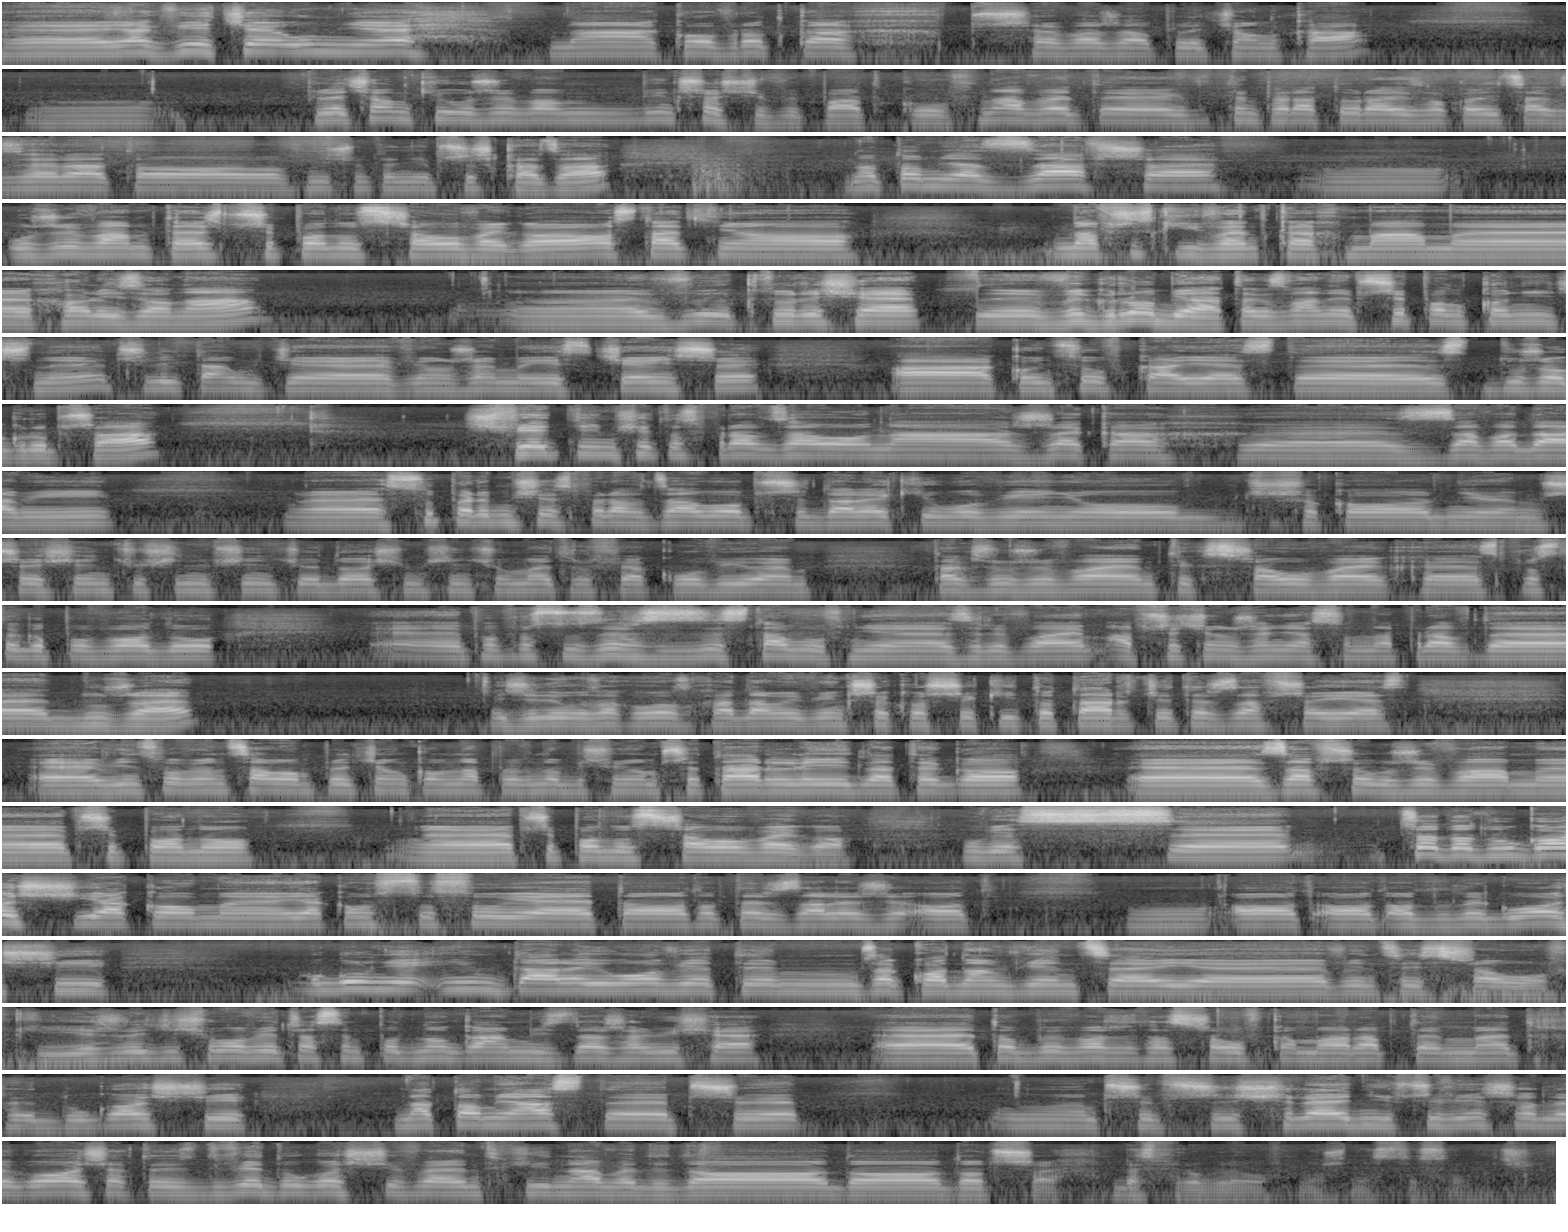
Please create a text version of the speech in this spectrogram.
E, Jak wiecie, u mnie na kołowrotkach przeważa plecionka. Mm, Plecionki używam w większości wypadków. Nawet e, gdy temperatura jest w okolicach zera, to w niczym to nie przeszkadza. Natomiast zawsze mm, używam też przyponu strzałowego. Ostatnio na wszystkich wędkach mam e, Horizona, który się wygrubia, tak zwany przypon koniczny, czyli tam, gdzie wiążemy jest cieńszy, a końcówka jest, e, jest dużo grubsza. Świetnie mi się to sprawdzało na rzekach e, z zawadami. E, Super mi się sprawdzało przy dalekim łowieniu, gdzieś około, nie wiem, 60, 70 do 80 metrów jak łowiłem. Także używałem tych strzałówek z prostego powodu. Po prostu ze zestawów nie zrywałem, a przeciążenia są naprawdę duże. Jeżeli zakładamy większe koszyki, to tarcie też zawsze jest. E, Więc łowiąc całą plecionką na pewno byśmy ją przetarli, dlatego e, zawsze używam e, przyponu, przyponu strzałowego. Mówię, co do długości, jaką, jaką stosuję, to, to też zależy od, mm, od, od, od odległości. Ogólnie im dalej łowię, tym zakładam więcej, więcej strzałówki. Jeżeli gdzieś łowię czasem pod nogami, zdarza mi się, to bywa, że ta strzałówka ma raptem metr długości. Natomiast przy, przy, przy średnich, przy większych odległościach to jest dwie długości wędki, nawet do, do, do trzech. Bez problemów można stosować.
